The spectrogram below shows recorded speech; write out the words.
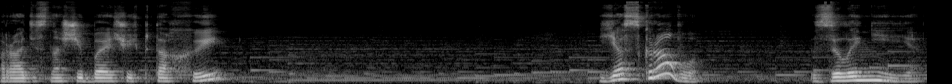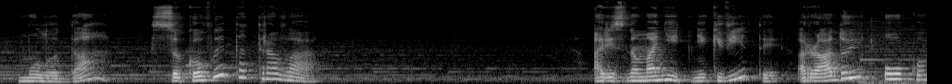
радісно щебечуть птахи. Яскраво зеленіє молода, соковита трава, а різноманітні квіти радують око.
